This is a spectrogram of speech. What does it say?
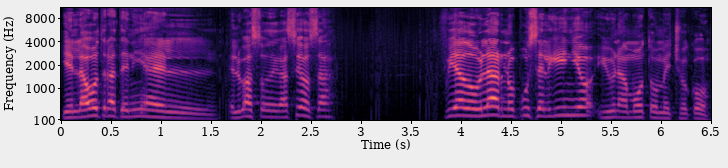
y en la otra tenía el, el vaso de gaseosa Fui a doblar, no puse el guiño y una moto me chocó.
